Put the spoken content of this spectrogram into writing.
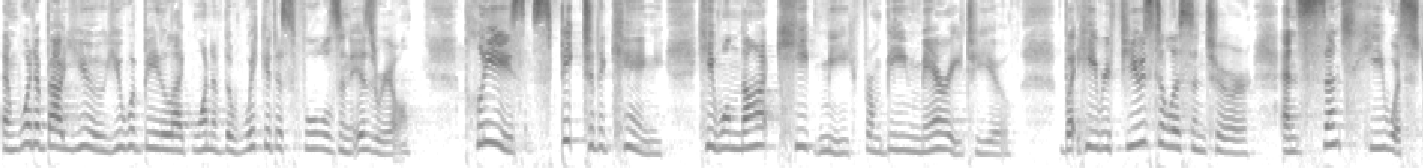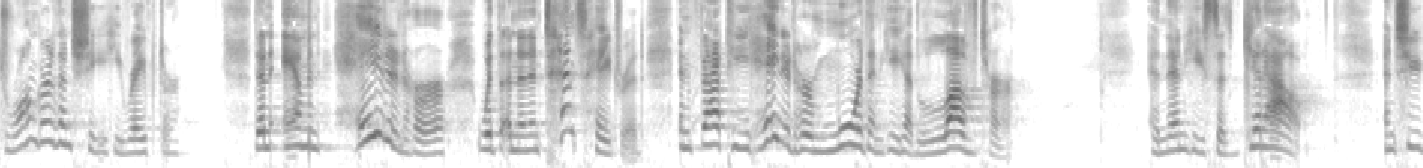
And what about you? You would be like one of the wickedest fools in Israel. Please speak to the king. He will not keep me from being married to you. But he refused to listen to her, and since he was stronger than she, he raped her. Then Amnon hated her with an intense hatred. In fact, he hated her more than he had loved her. And then he says, Get out. And she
